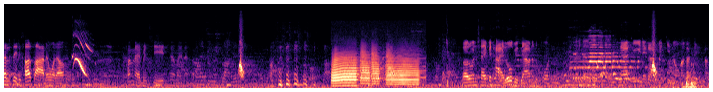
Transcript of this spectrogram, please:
มันติดข้าวสารไปหมดแล้วอืมข้างในเป็นชีสใช่ไหมนะครับไม่เป็นปลาเนื้อเราโดนใช้ไปถ่ายรูปอีกแล้วนะทุกคน หน้าที่ในการมากินโอมากาเสะครับ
